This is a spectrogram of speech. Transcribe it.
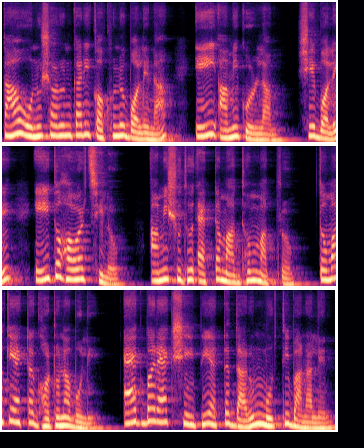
তাও অনুসরণকারী কখনো বলে না, এই আমি করলাম। সে বলে, এই তো হওয়ার ছিল। আমি শুধু একটা মাধ্যম মাত্র। তোমাকে একটা ঘটনা বলি। একবার এক শিল্পী একটা দারুণ মূর্তি বানালেন।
